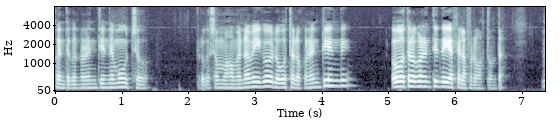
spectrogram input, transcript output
gente que no lo entiende mucho, pero que son más o menos amigos, luego están los que no entienden otro que no entiende y hace las formas tontas.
